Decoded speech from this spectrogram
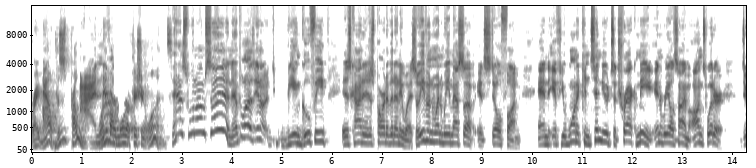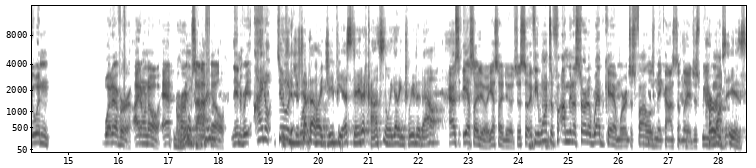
right now. This is probably I one of our more efficient ones. That's what I'm saying. And plus, you know, being goofy is kind of just part of it anyway. So even when we mess up, it's still fun. And if you want to continue to track me in real time on Twitter, doing whatever, I don't know, at Herms? NFL. In re- I don't, Dude, you just have that like GPS data constantly getting tweeted out. as, yes, I do. Yes, I do. It's just so if you want to, f- I'm going to start a webcam where it just follows me constantly. It just you want- Herms is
